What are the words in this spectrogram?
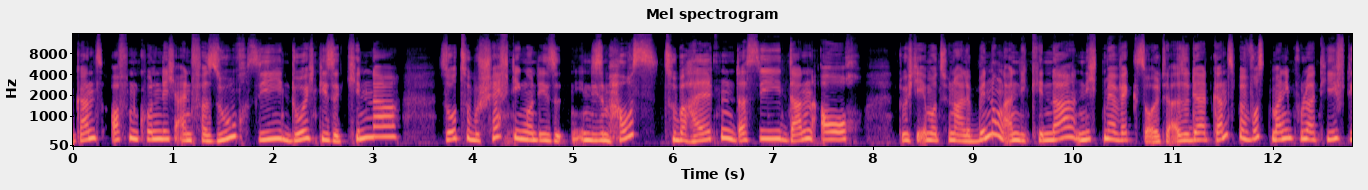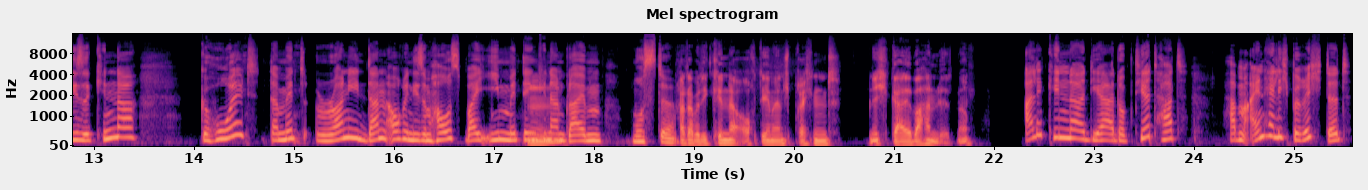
ganz offenkundig ein Versuch, sie durch diese Kinder so zu beschäftigen und in diesem Haus zu behalten, dass sie dann auch durch die emotionale Bindung an die Kinder nicht mehr weg sollte. Also der hat ganz bewusst manipulativ diese Kinder geholt, damit Ronnie dann auch in diesem Haus bei ihm mit den hm. Kindern bleiben musste. Hat aber die Kinder auch dementsprechend nicht geil behandelt, ne? Alle Kinder, die er adoptiert hat, haben einhellig berichtet,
